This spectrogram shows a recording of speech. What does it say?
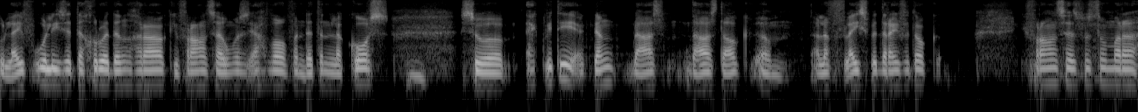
olyfolie het 'n groot ding geraak. Die Franse hou mos echt wel van dit in hulle kos. Hmm. So ek weet nie, ek dink daar's daar's dalk ehm um, hulle vleisbedryf het ook die Franse is mos sommer 'n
